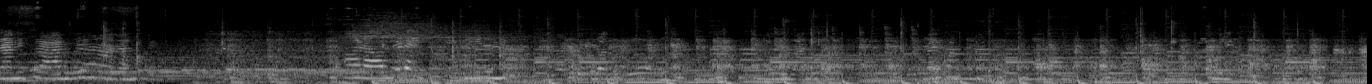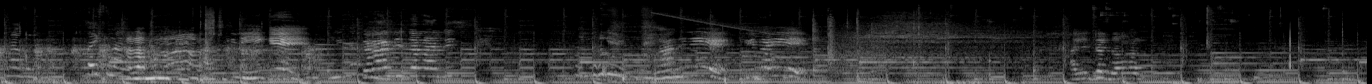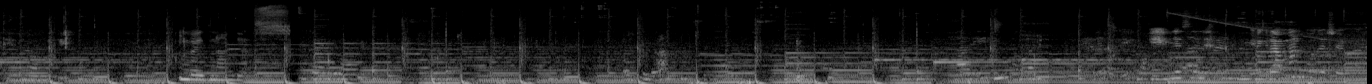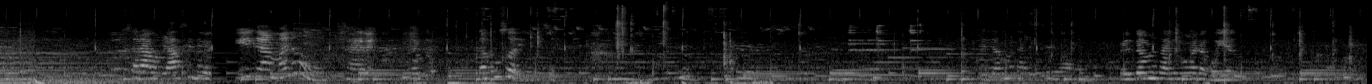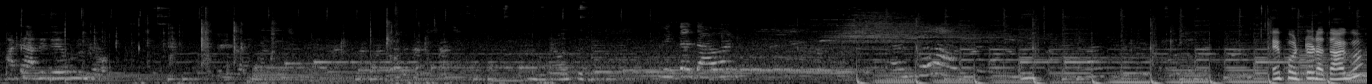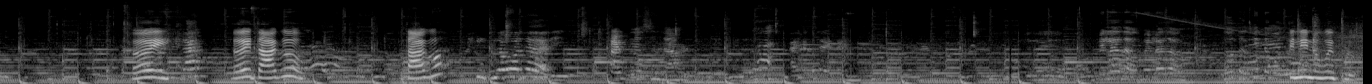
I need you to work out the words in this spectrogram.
దాని ప్రార్థన ఇంకా ఇది నా గ్లాస్ ఏం రమ్మని పూజ సరే ఆ గ్లాస్ ఇది రమ్మను సరే పెద్దమ్మ తల్లి కూడా పోయాను అంటే అన్ని దేవుళ్ళు ఉంటారు ఏ పొట్టుడా తాగు. ఓయ్ ఓయ్ తాగు. తాగు. తిని నువ్వు ఇప్పుడు.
